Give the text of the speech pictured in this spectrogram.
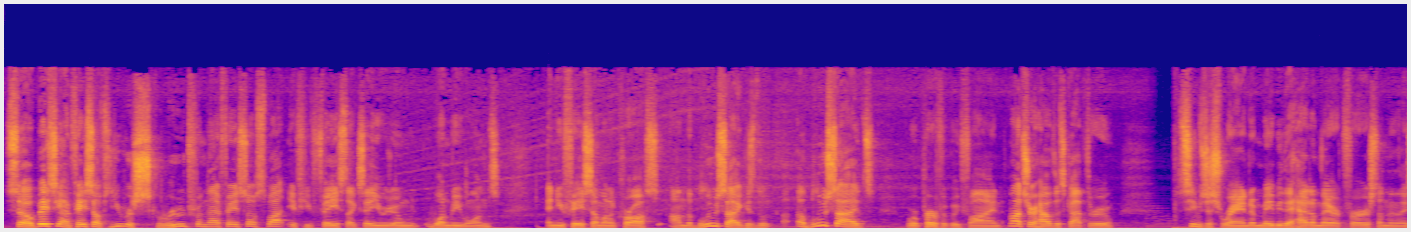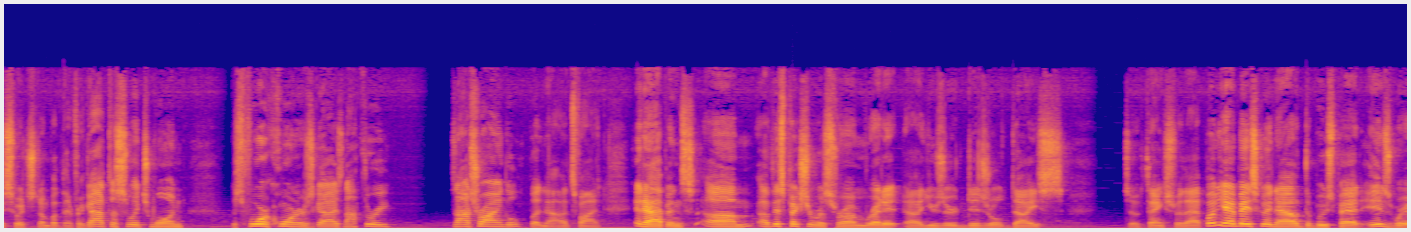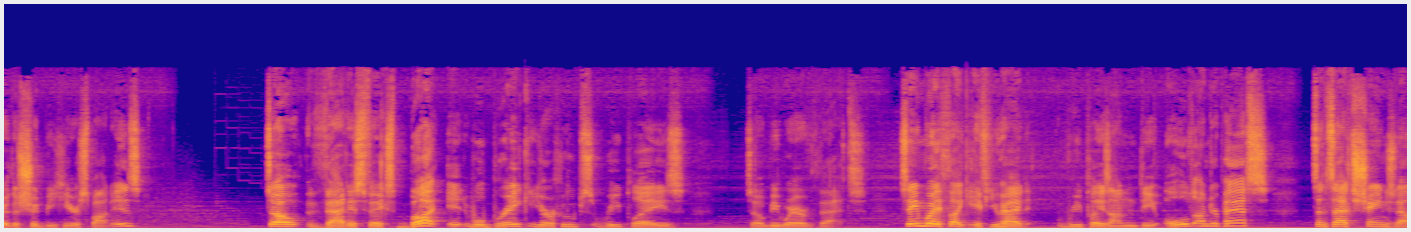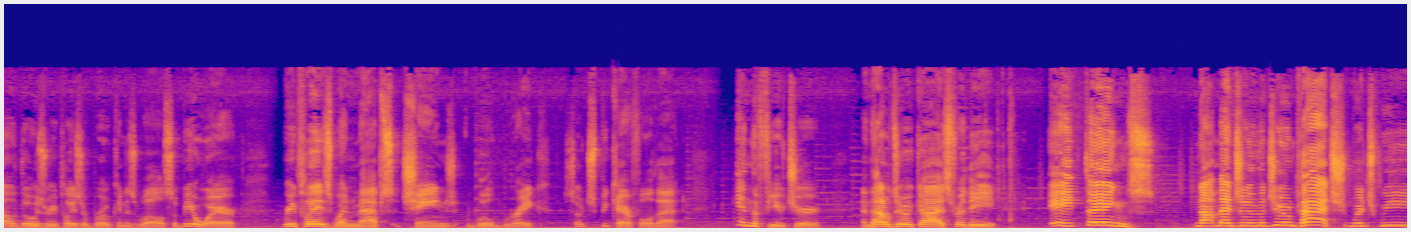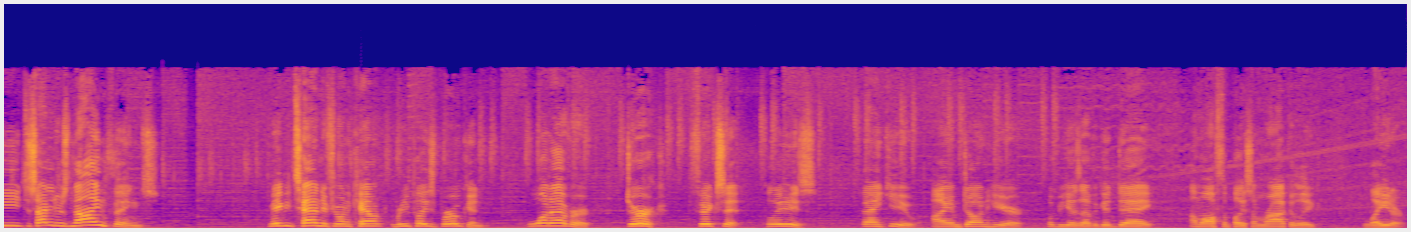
So basically, on face-offs, you were screwed from that face-off spot if you face, like, say you were doing 1v1s and you face someone across on the blue side, because the uh, blue sides were perfectly fine. I'm not sure how this got through. Seems just random. Maybe they had them there at first and then they switched them, but they forgot to switch one. There's four corners, guys, not three. It's not a triangle, but no, it's fine. It happens. Um, uh, this picture was from Reddit uh, user Digital Dice. So thanks for that. But yeah, basically now the boost pad is where the should be here spot is. So that is fixed, but it will break your hoops replays. So beware of that. Same with like if you had replays on the old underpass. Since that's changed now, those replays are broken as well. So be aware. Replays when maps change will break. So just be careful of that in the future. And that'll do it, guys, for the eight things not mentioned in the June patch, which we decided was nine things. Maybe 10 if you want to count replays broken. Whatever. Dirk, fix it, please. Thank you. I am done here. Hope you guys have a good day. I'm off to play some Rocket League. Later.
